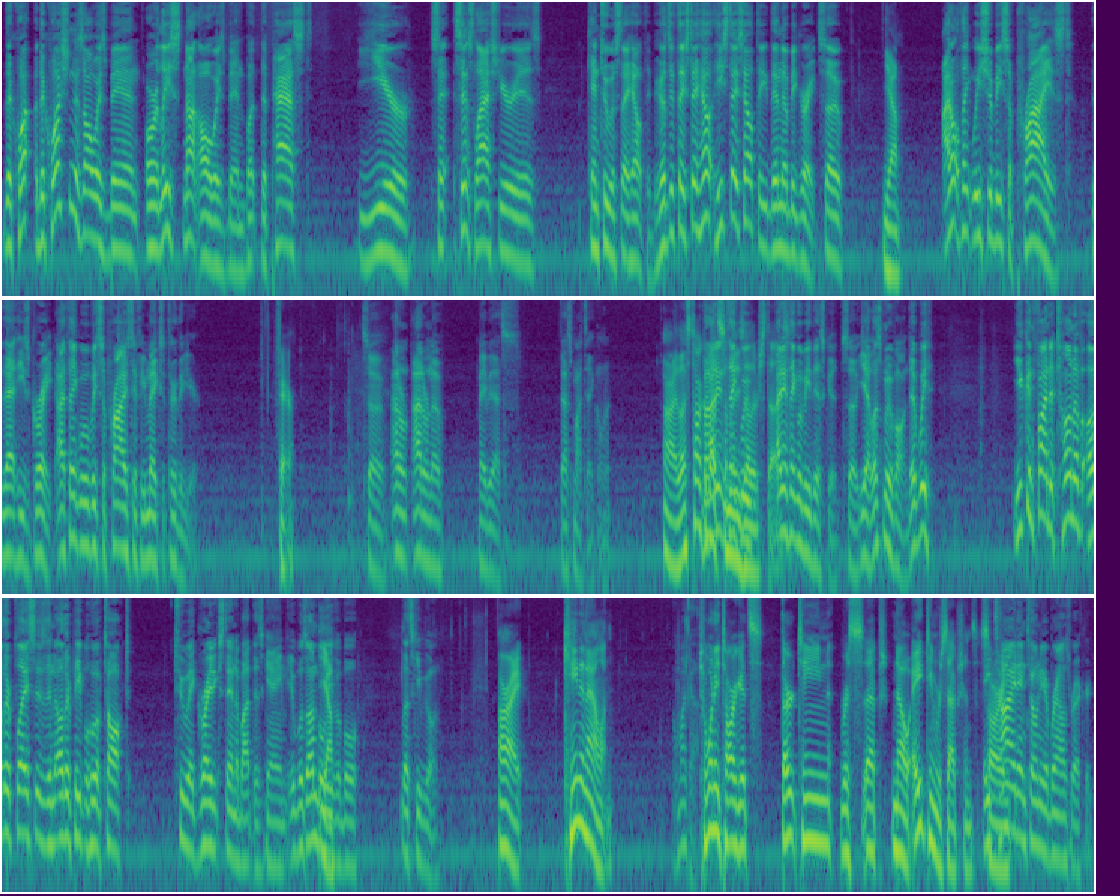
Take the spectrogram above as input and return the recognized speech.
The que- the question has always been or at least not always been, but the past year since, since last year is can Tua stay healthy? Because if they stay healthy, he stays healthy, then they'll be great. So, Yeah. I don't think we should be surprised that he's great. I think we'll be surprised if he makes it through the year. Fair. So I don't I don't know. Maybe that's that's my take on it. All right, let's talk But about some of these we, other stuff. I didn't think it would be this good. So yeah, let's move on. Did we? You can find a ton of other places and other people who have talked to a great extent about this game. It was unbelievable. Let's keep going. All right, Keenan Allen, Oh my god. 20 targets, 13 reception, no, 18 receptions. He Sorry. tied Antonio Brown's record.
